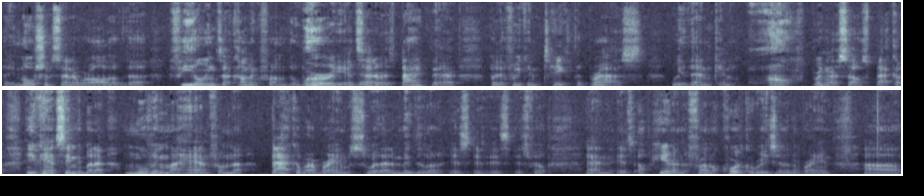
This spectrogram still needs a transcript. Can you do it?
that emotion center where all of the feelings are coming from, the worry, etc., mm-hmm. is back there. But if we can take the breaths, we then can bring ourselves back up. And you can't see me, but I'm moving my hand from the back of our brain, which is where that amygdala is is, is, filled, and is up here in the frontal cortical region of the brain, uh,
